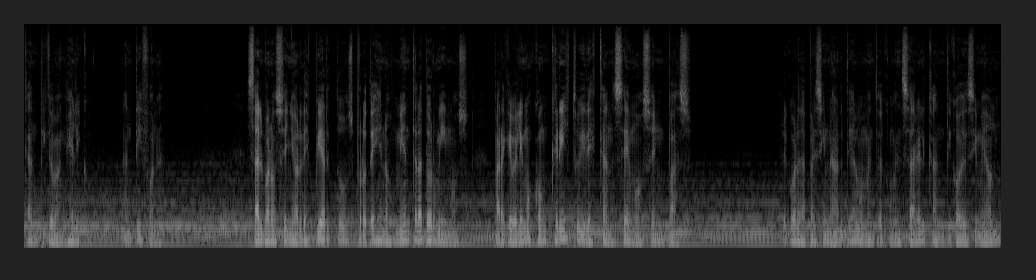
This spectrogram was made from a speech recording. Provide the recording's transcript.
Cántico Evangélico, antífona. Sálvanos, Señor, despiertos, protégenos mientras dormimos, para que velemos con Cristo y descansemos en paz. Recuerda persignarte al momento de comenzar el cántico de Simeón.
